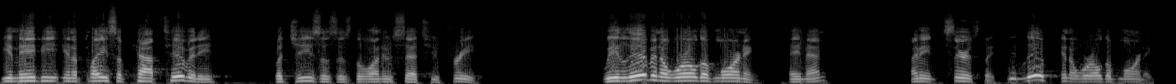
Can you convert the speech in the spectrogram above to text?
You may be in a place of captivity, but Jesus is the one who sets you free. We live in a world of mourning. Amen? I mean, seriously, we live in a world of mourning.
